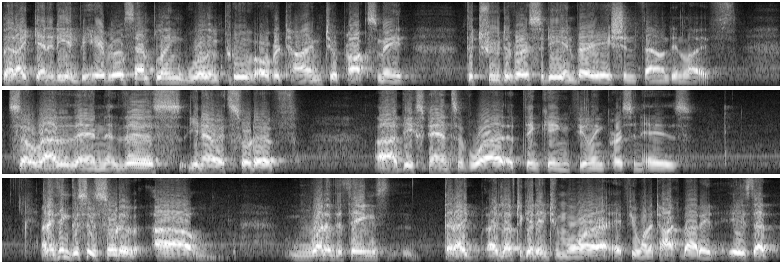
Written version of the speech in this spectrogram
that identity and behavioral sampling will improve over time to approximate the true diversity and variation found in life. So rather than this, you know, it's sort of uh, the expanse of what a thinking, feeling person is. And I think this is sort of uh, one of the things that I'd, I'd love to get into more if you want to talk about it, is that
